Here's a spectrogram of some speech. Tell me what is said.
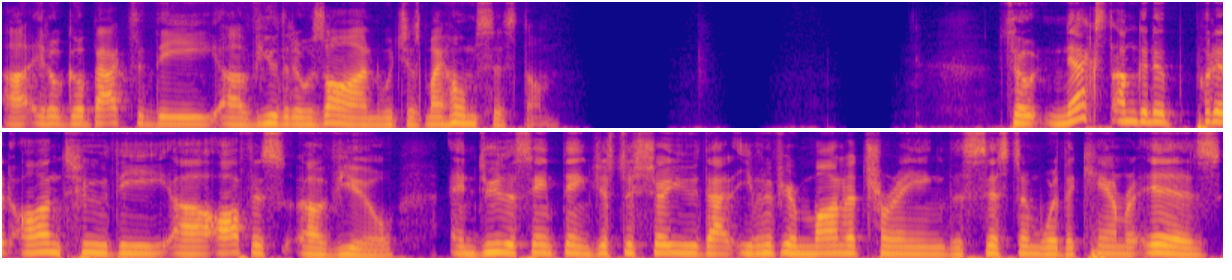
uh, it'll go back to the uh, view that it was on, which is my home system. So next I'm going to put it onto the uh, office uh, view and do the same thing just to show you that even if you're monitoring the system where the camera is,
